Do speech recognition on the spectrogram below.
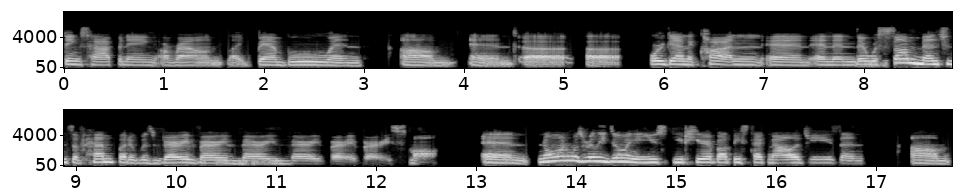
things happening around like bamboo and um, and uh, uh, organic cotton and and then there was some mentions of hemp but it was very very very very very very small and no one was really doing it you, you'd hear about these technologies and Um,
